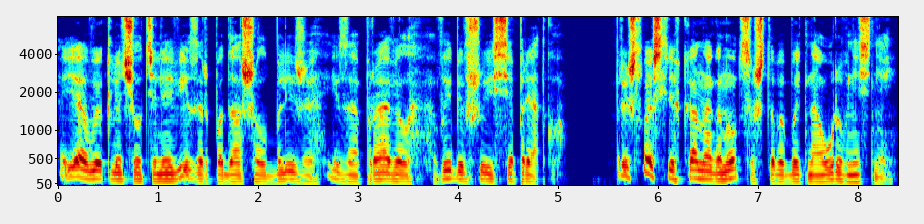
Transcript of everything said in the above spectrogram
Я выключил телевизор, подошел ближе и заправил выбившуюся прядку. Пришлось слегка нагнуться, чтобы быть на уровне с ней.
